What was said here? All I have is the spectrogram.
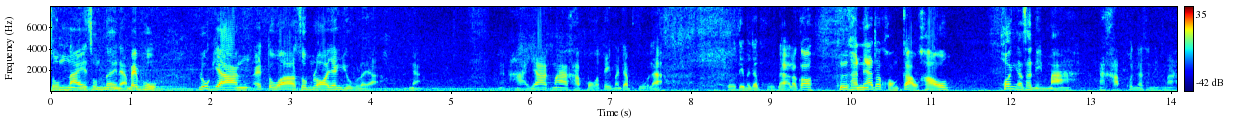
ซุ้มในซุ้มเนยเนี่ยไม่ผุ ลูกยางไอตัวซุ้มล้อยังอยู่เลยอะเนี่ยหายากมากครับ ปกติมันจะผุแล้วปกติมันจะผุแล้ว แล้วก็คือคันนี้เจ้าของเก่าเขาพ่นกันสนิมมานะครับพ่นกันสนิมมา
